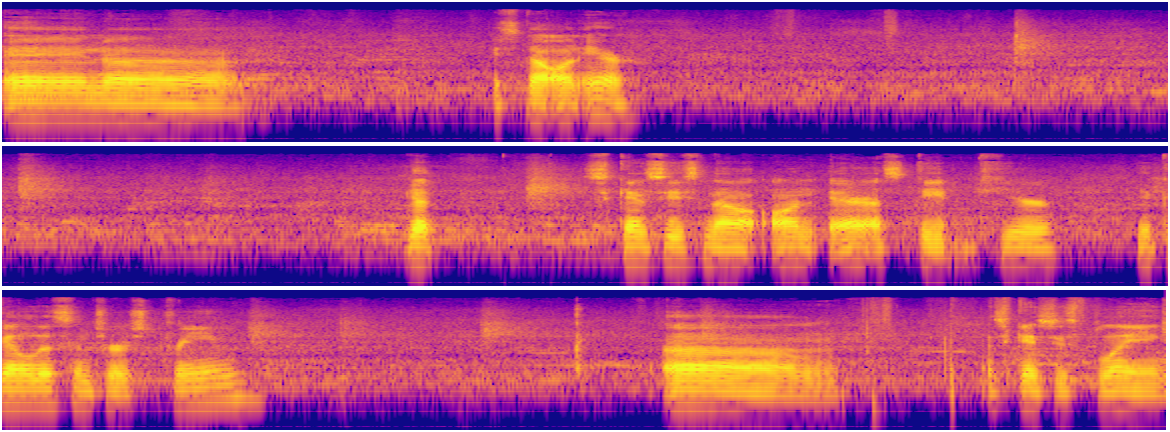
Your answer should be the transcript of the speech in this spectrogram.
and uh, it's now on air Yet, as you can see, it's now on air as stated here. You can listen to our stream. Um, as you can see, it's playing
